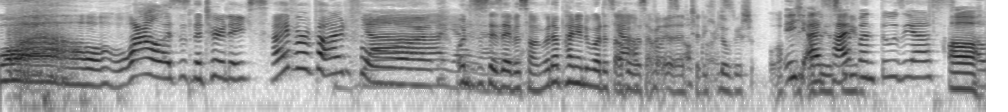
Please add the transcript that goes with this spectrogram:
Wow, wow, es ist natürlich Cypher Part 4. Ja, ja, Und es ist derselbe Song, oder? Panja, du wolltest auch Ja, über course, äh, natürlich logisch. ob- Ich als. Cypher-Enthusiast, Oh, hello.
